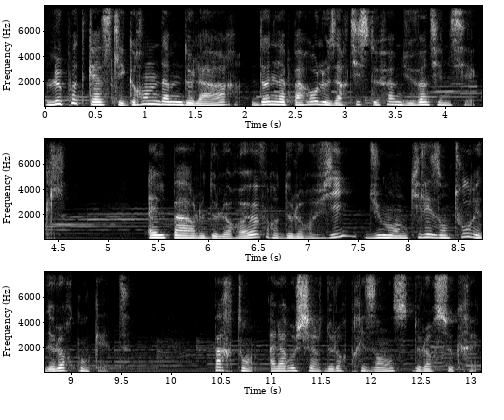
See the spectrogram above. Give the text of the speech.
Le podcast Les Grandes Dames de l'Art donne la parole aux artistes femmes du XXe siècle. Elles parlent de leur œuvre, de leur vie, du monde qui les entoure et de leurs conquêtes. Partons à la recherche de leur présence, de leurs secrets.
